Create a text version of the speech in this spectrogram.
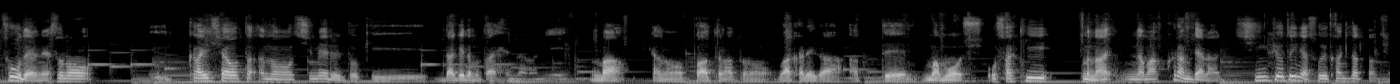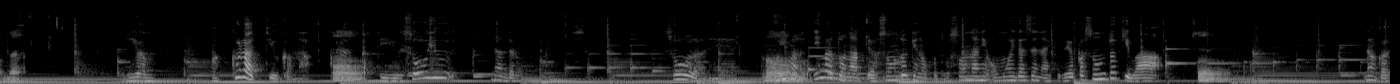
そうだよね。その会社をたあの閉める時だけでも大変なのに、まああのパートナーとの別れがあって、まあもうお先まあなな真っ暗みたいな心境的にはそういう感じだったんですかね。いや真っ暗っていうか真っ暗っていう、そういうなんだろうそうだねもう今うん。今となってはその時のことそんなに思い出せないけどやっぱその時はうん。なんか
